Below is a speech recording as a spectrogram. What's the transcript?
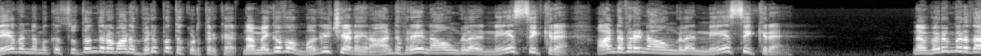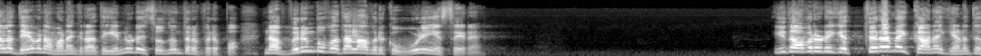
தேவன் நமக்கு சுதந்திரமான விருப்பத்தை கொடுத்திருக்காரு. நான் மிகவும் மகிழ்ச்சி அடைகிறேன். ஆண்டவரே நான் உங்களை நேசிக்கிறேன். ஆண்டவரே நான் உங்களை நேசிக்கிறேன். நான் விரும்புறதால தேவனை வணங்குறது என்னுடைய சுதந்திர விருப்பம். நான் விரும்புவதால அவருக்கு ஊழியம் செய்கிறேன் இது அவருடைய திறமைக்கான எனது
